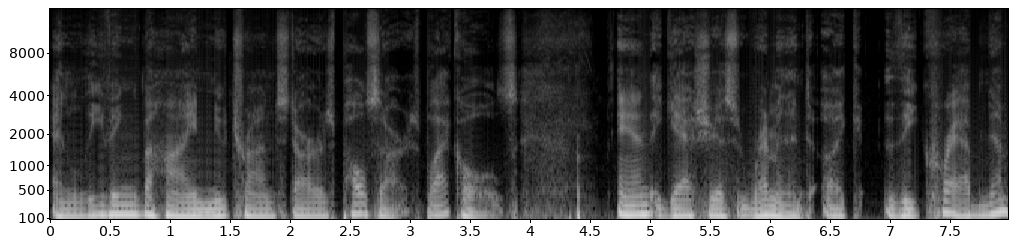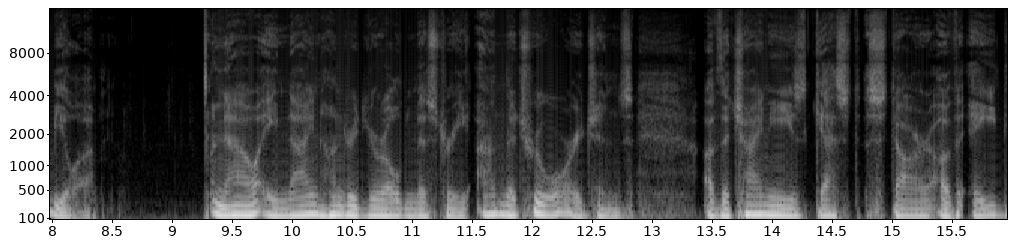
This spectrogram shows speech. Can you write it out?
and leaving behind neutron stars, pulsars, black holes, and a gaseous remnant like the Crab Nebula. Now, a 900 year old mystery on the true origins of the Chinese guest star of AD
